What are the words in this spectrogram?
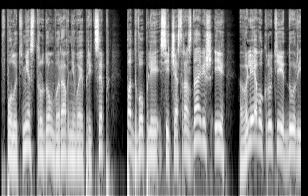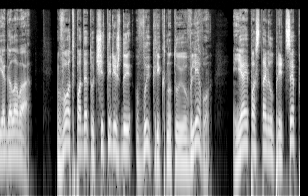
в полутьме с трудом выравнивая прицеп под вопли «сейчас раздавишь» и «влево крути, дурья голова». Вот под эту четырежды выкрикнутую влеву я и поставил прицеп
